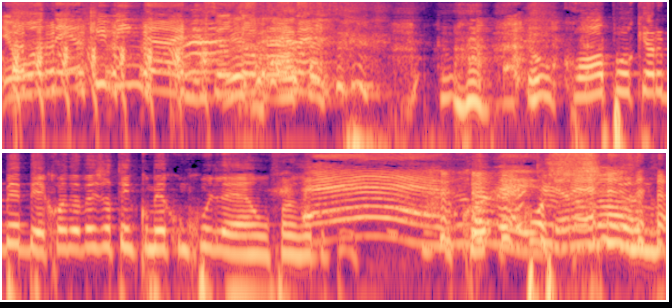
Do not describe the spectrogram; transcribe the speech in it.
Eu odeio que me engane. Se eu tô comendo. Eu, o copo eu quero beber. Quando eu vejo, eu tenho que comer com colher um frango. É, exatamente.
